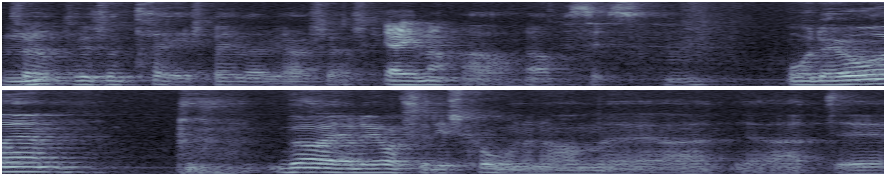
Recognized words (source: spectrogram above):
Mm. 2003 spelade vi i Allsvenskan. Jajamän. Ja. Ja, precis. Mm. Och då började också diskussionen om eh, att, att eh,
